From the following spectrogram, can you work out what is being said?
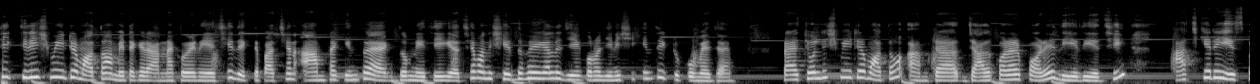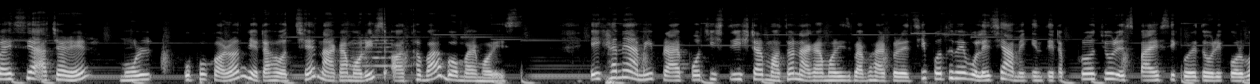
ঠিক তিরিশ মিনিটের মতো আমি এটাকে রান্না করে নিয়েছি। দেখতে পাচ্ছেন আমটা কিন্তু একদম নেতিয়ে গেছে। মানে সেদ্ধ হয়ে গেলে যে কোনো জিনিসই কিন্তু একটু কমে যায়। প্রায় চল্লিশ মিনিটের মতো আমটা জাল করার পরে দিয়ে দিয়েছি। আজকের এই স্পাইসি আচারের মূল উপকরণ যেটা হচ্ছে নাগামরিচ অথবা বোম্বাই মরিচ। এখানে আমি প্রায় পঁচিশ ত্রিশটার মতো নাগামরিচ ব্যবহার করেছি। প্রথমে বলেছি আমি কিন্তু এটা প্রচুর স্পাইসি করে তৈরি করব।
